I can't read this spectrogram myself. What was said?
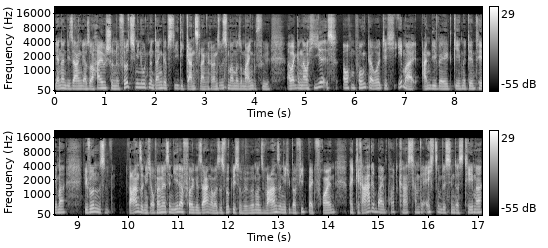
Die anderen, die sagen ja so eine halbe Stunde, 40 Minuten und dann gibt es die, die ganz lange hören. So ist immer so mein Gefühl. Aber genau hier ist auch ein Punkt, da wollte ich eh mal an die Welt gehen mit dem Thema wir würden uns wahnsinnig, auch wenn wir es in jeder Folge sagen, aber es ist wirklich so, wir würden uns wahnsinnig über Feedback freuen, weil gerade beim Podcast haben wir echt so ein bisschen das Thema,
